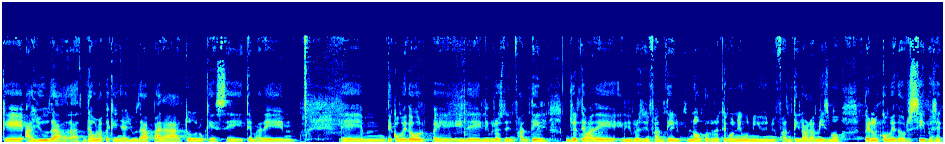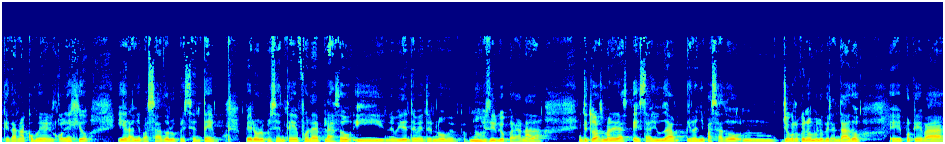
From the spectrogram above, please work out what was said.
que ayuda, da una pequeña ayuda para todo lo que es eh, tema de, de comedor y de libros de infantil. Yo el tema de libros de infantil no, porque no tengo ningún niño infantil ahora mismo, pero el comedor sí, pues el que dan a comer en el colegio. Y el año pasado lo presenté, pero lo presenté fuera de plazo y evidentemente no me, no me sirvió para nada. De todas maneras, esa ayuda el año pasado mmm, yo creo que no me lo hubieran dado eh, porque va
